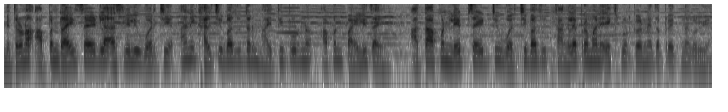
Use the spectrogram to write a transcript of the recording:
मित्रांनो आपण राईट साईडला असलेली वरची आणि खालची बाजू तर माहितीपूर्ण आपण पाहिलीच आहे. आता आपण लेफ्ट साईडची वरची बाजू चांगल्या प्रमाणे एक्सप्लोर करण्याचा प्रयत्न करूया.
